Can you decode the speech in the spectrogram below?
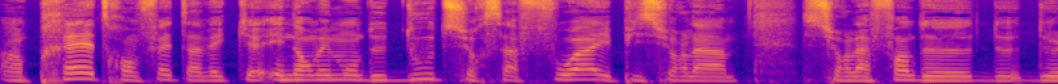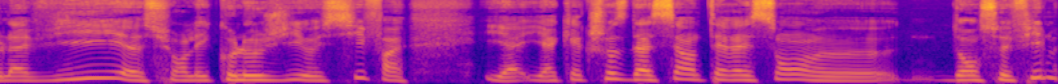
un prêtre, en fait, avec énormément de doutes sur sa foi et puis sur la, sur la fin de, de, la vie, sur l'écologie aussi. Enfin, il y, y a quelque chose d'assez intéressant dans ce film.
